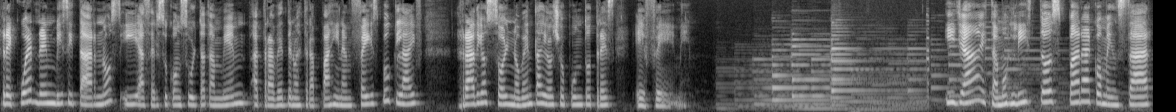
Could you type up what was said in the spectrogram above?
recuerden visitarnos y hacer su consulta también a través de nuestra página en Facebook Live Radio Sol 98.3 FM. Y ya estamos listos para comenzar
